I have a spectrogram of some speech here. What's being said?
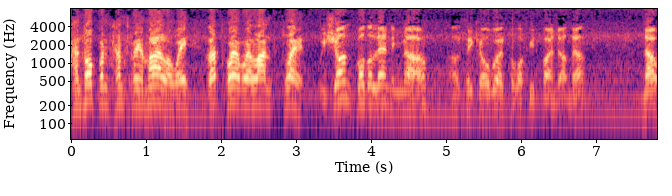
And open country a mile away, that's where we'll land plane. We shan't bother landing now. I'll take your word for what we'd find down there. Now,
